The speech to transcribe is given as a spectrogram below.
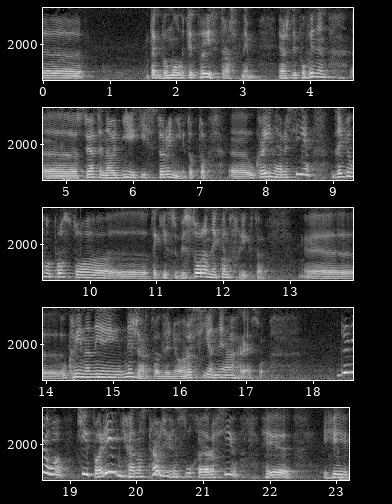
е, так би мовити, пристрасним. Я ж не повинен стояти на одній якійсь стороні. Тобто Україна і Росія для нього просто такі собі сторони конфлікту. Е, Україна не, не жертва для нього, Росія не агресор. Для нього типа рівні, а насправді він слухає Росію і, і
